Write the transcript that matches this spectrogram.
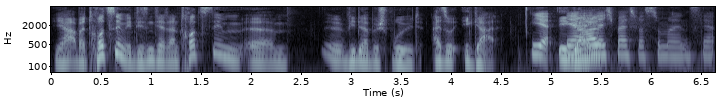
ja, aber trotzdem, die sind ja dann trotzdem ähm, äh, wieder besprüht. Also egal. Ja, ja, Egal. ja, ich weiß, was du meinst, ja.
